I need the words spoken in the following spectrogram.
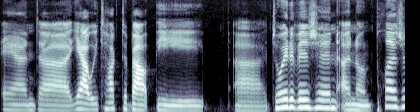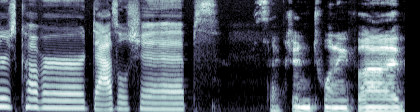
And uh, yeah, we talked about the uh, Joy Division, Unknown Pleasures cover, Dazzle Ships. Section 25.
